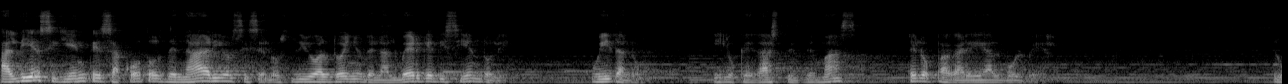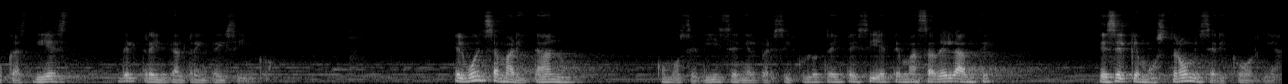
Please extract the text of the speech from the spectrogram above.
Al día siguiente sacó dos denarios y se los dio al dueño del albergue diciéndole, cuídalo y lo que gastes de más te lo pagaré al volver. Lucas 10 del 30 al 35. El buen samaritano, como se dice en el versículo 37 más adelante, es el que mostró misericordia.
